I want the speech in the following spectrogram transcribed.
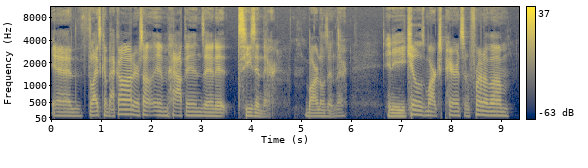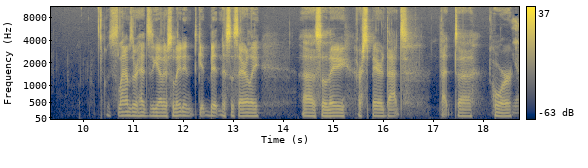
and the lights come back on or something happens and it he's in there barlow's in there and he kills mark's parents in front of him slams their heads together so they didn't get bit necessarily uh, so they are spared that that uh, horror yeah,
